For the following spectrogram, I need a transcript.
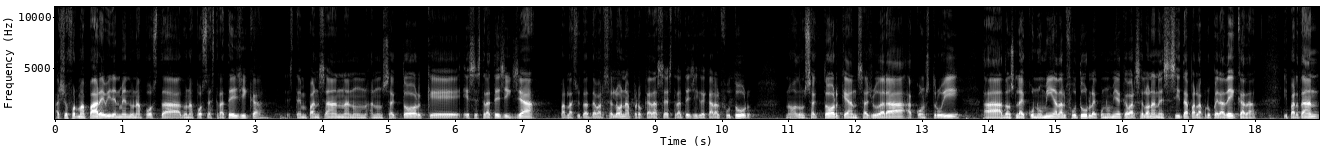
Això forma part, evidentment, d'una aposta, aposta estratègica. Estem pensant en un, en un sector que és estratègic ja per la ciutat de Barcelona, però que ha de ser estratègic de cara al futur, no? d'un sector que ens ajudarà a construir eh, doncs, l'economia del futur, l'economia que Barcelona necessita per la propera dècada. I per tant,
